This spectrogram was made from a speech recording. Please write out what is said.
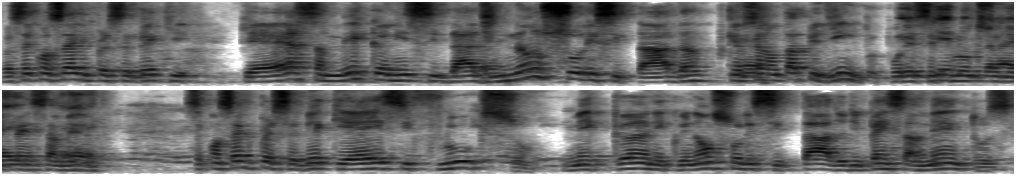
Você consegue perceber que, que é essa mecanicidade é. não solicitada, porque é. você não está pedindo por esse fluxo de pensamento. É. Você consegue perceber que é esse fluxo mecânico e não solicitado de pensamentos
